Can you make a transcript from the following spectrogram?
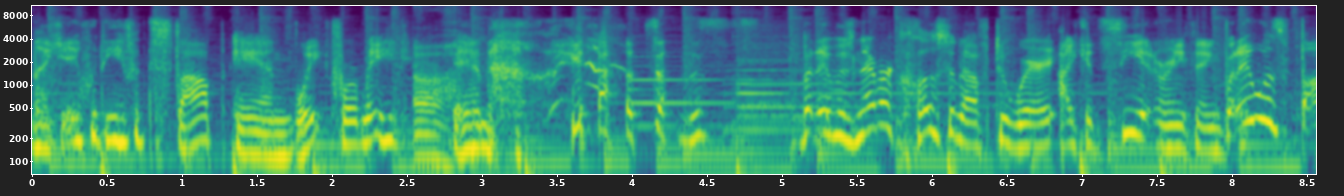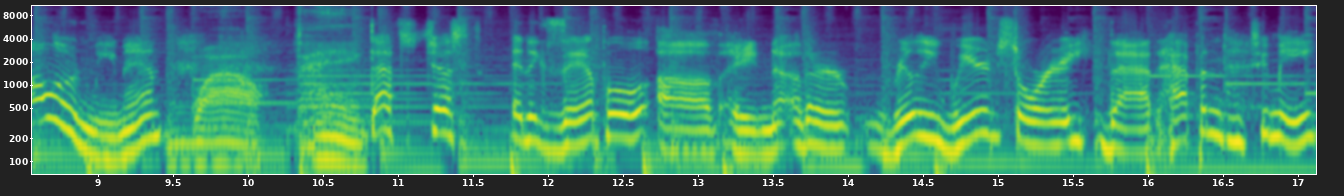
like it would even stop and wait for me. Ugh. And yeah, so this, but it was never close enough to where I could see it or anything, but it was following me, man. Wow. Dang. That's just an example of another really weird story that happened to me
